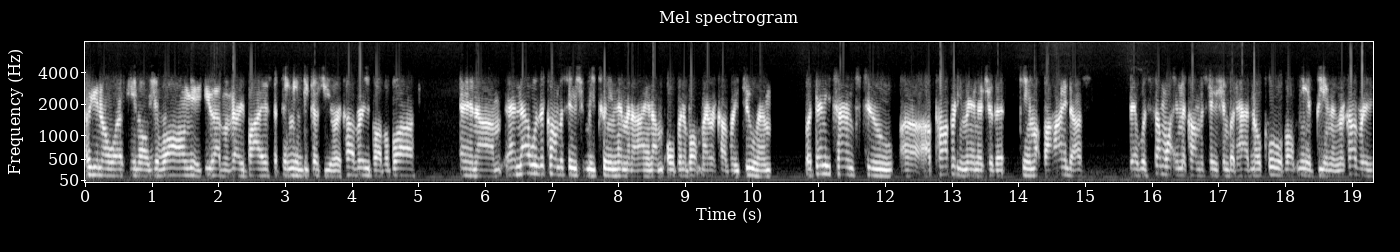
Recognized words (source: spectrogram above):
Oh, you know what? You know you're wrong. You have a very biased opinion because of your recovery. Blah blah blah and um, and that was a conversation between him and I, and I'm open about my recovery to him. But then he turns to uh, a property manager that came up behind us that was somewhat in the conversation, but had no clue about me being in recovery.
